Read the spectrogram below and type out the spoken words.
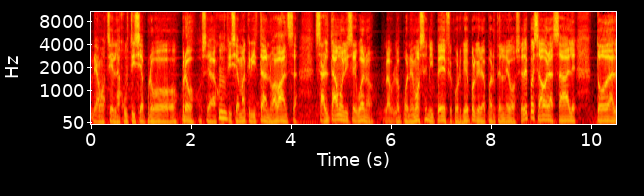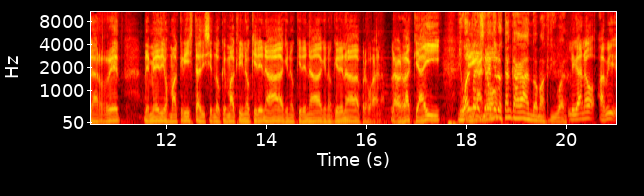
digamos, si es la justicia pro, pro, o sea, justicia macrista, no avanza. Saltamos y dice, bueno, lo, lo ponemos en IPF. ¿Por qué? Porque era parte del negocio. Después ahora sale toda la red de medios macristas diciendo que Macri no quiere nada, que no quiere nada, que no quiere nada. Pero bueno, la verdad que ahí. Igual le pareciera ganó- que lo están cagando a Macri igual. Le ganó a mí.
